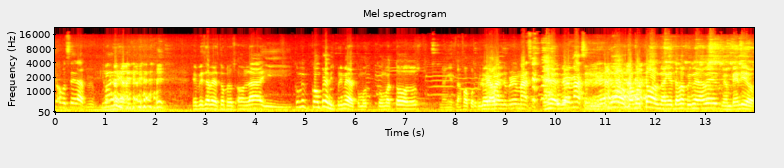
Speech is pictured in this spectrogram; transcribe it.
¿Cómo será? Empecé a ver las compras online y com- compré mis primeras, como, como a todos. Me han estafado por Tu primera primer, vez. tu primer mazo. Tu primer mazo. No, como todos me han estafado primera vez, me han vendido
